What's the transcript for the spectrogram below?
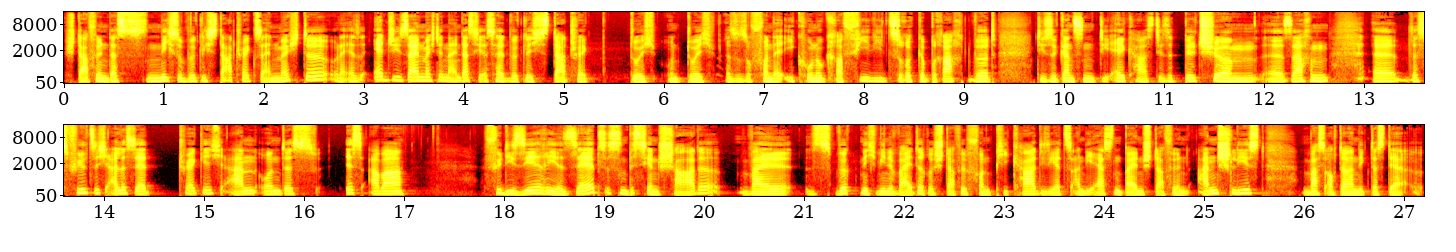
Staffeln, das nicht so wirklich Star Trek sein möchte oder eher so edgy sein möchte. Nein, das hier ist halt wirklich Star Trek durch und durch, also so von der Ikonografie, die zurückgebracht wird, diese ganzen, die LKs, diese Bildschirm-Sachen, äh, das fühlt sich alles sehr trackig an und es ist aber Für die Serie selbst ist es ein bisschen schade, weil es wirkt nicht wie eine weitere Staffel von Picard, die jetzt an die ersten beiden Staffeln anschließt, was auch daran liegt, dass der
